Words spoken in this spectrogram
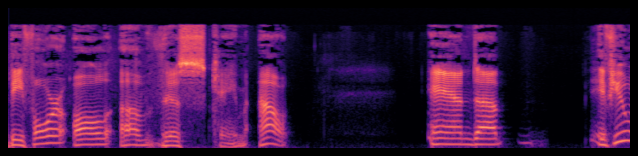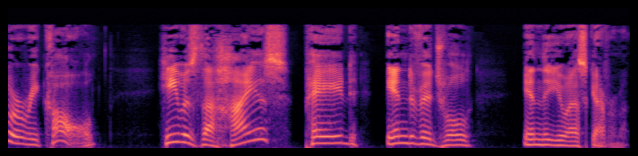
before all of this came out. And uh, if you will recall, he was the highest paid individual in the U.S. government.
